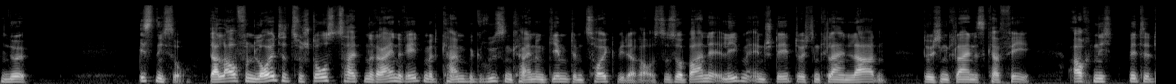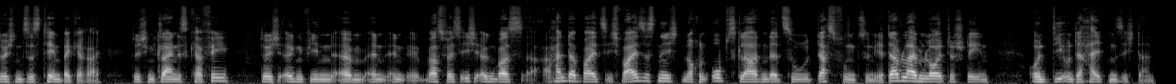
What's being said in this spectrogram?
Nö. Ist nicht so. Da laufen Leute zu Stoßzeiten rein, reden mit keinem, begrüßen keinen und gehen mit dem Zeug wieder raus. Das urbane Leben entsteht durch einen kleinen Laden, durch ein kleines Café. Auch nicht bitte durch eine Systembäckerei. Durch ein kleines Café, durch irgendwie ein, ähm, ein, ein, was weiß ich, irgendwas, Handarbeits, ich weiß es nicht, noch ein Obstladen dazu, das funktioniert. Da bleiben Leute stehen und die unterhalten sich dann.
